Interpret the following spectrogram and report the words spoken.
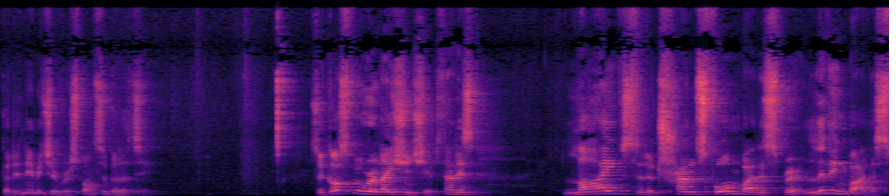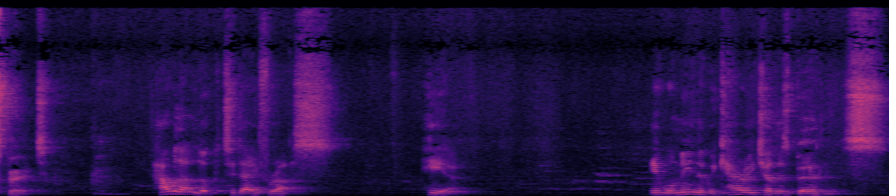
but an image of responsibility. So, gospel relationships, that is, lives that are transformed by the Spirit, living by the Spirit, how will that look today for us here? It will mean that we carry each other's burdens.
